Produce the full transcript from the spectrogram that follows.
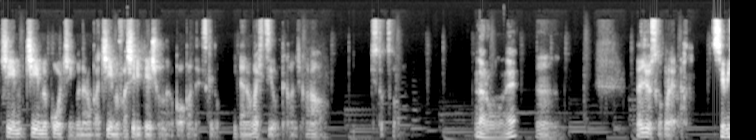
チーム、チームコーチングなのか、チームファシリテーションなのかわかんないですけど、みたいなのが必要って感じかな。一つは。なるほどね。うん。大丈夫ですかこれ。セミ、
